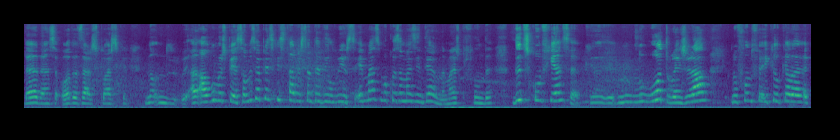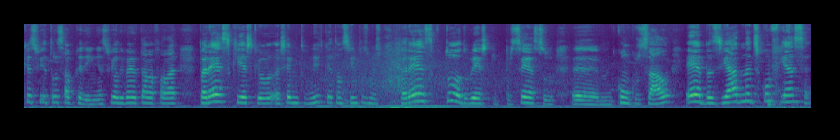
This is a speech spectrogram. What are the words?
da dança ou das artes plásticas, não, algumas pensam, mas eu penso que isso está bastante a diluir-se. É mais uma coisa mais interna, mais profunda, de desconfiança, que no outro em geral, no fundo foi aquilo que, ela, que a Sofia trouxe há bocadinho. A Sofia Oliveira estava a falar, parece que este que eu achei muito bonito, que é tão simples, mas parece que todo este processo uh, concursal é baseado na desconfiança.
